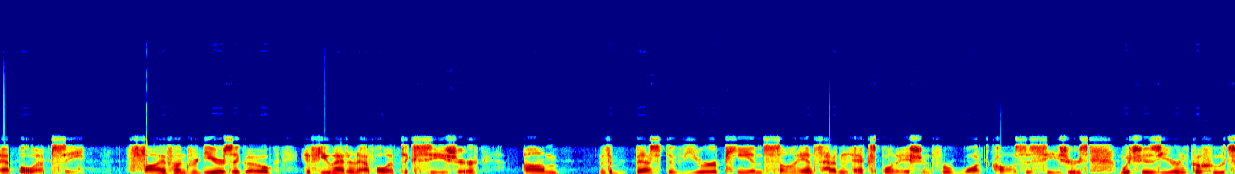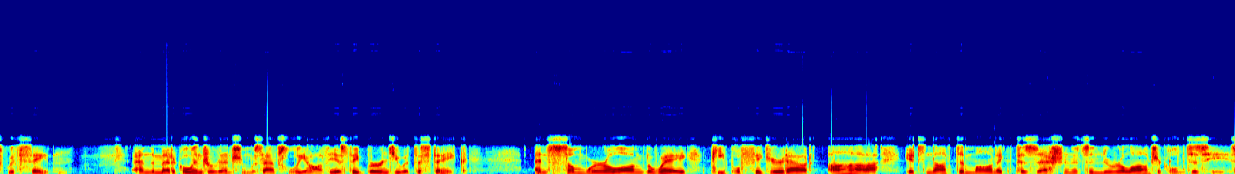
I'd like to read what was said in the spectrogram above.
epilepsy. 500 years ago, if you had an epileptic seizure, um, the best of European science had an explanation for what causes seizures, which is you're in cahoots with Satan. And the medical intervention was absolutely obvious. They burned you at the stake. And somewhere along the way, people figured out, ah, it's not demonic possession, it's a neurological disease.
